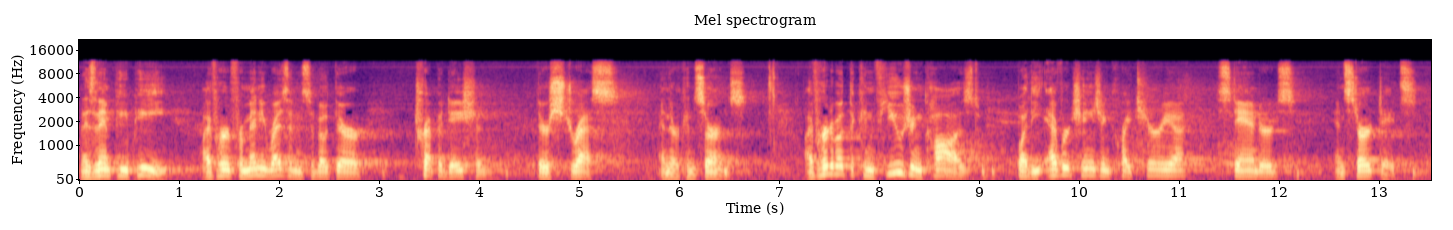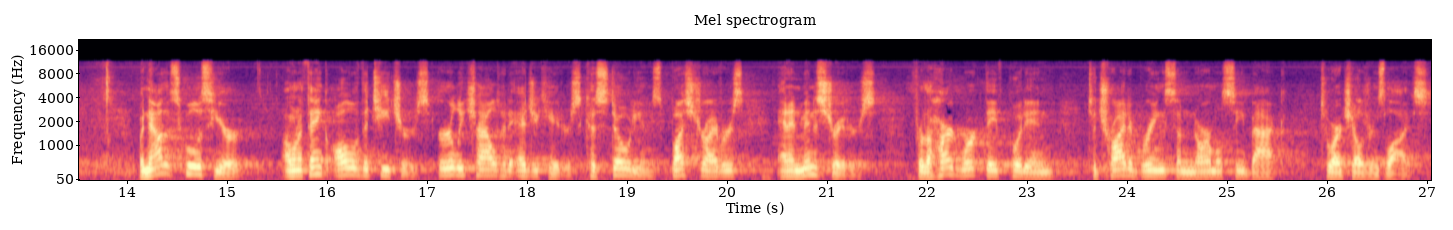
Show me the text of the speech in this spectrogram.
And as an MPP, I've heard from many residents about their trepidation, their stress, and their concerns. I've heard about the confusion caused by the ever-changing criteria, standards, and start dates. But now that school is here, I want to thank all of the teachers, early childhood educators, custodians, bus drivers, and administrators for the hard work they've put in to try to bring some normalcy back to our children's lives.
